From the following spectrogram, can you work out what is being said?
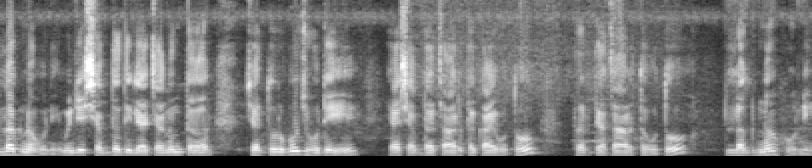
लग्न होणे. म्हणजे शब्द दिल्याच्या नंतर चतुर्भुज होणे या शब्दाचा अर्थ काय होतो? तर त्याचा अर्थ होतो लग्न होणे.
